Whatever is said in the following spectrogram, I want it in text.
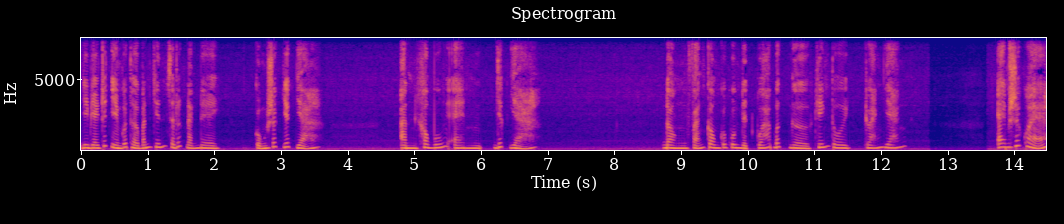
Vì vậy trách nhiệm của thợ bánh chính sẽ rất nặng nề cũng rất vất vả. Anh không muốn em vất vả. Đòn phản công của quân địch quá bất ngờ khiến tôi choáng váng. Em rất khỏe.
